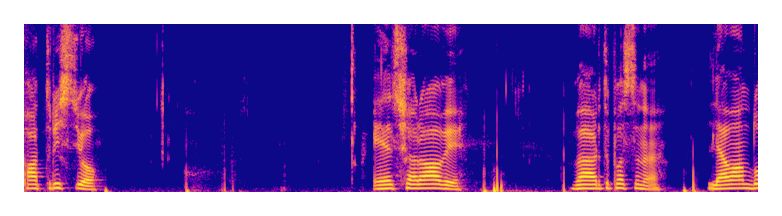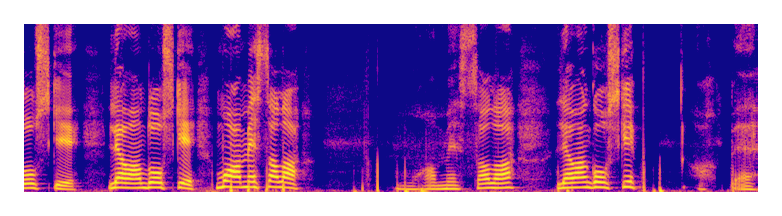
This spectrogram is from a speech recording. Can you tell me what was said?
Patricio. El Şaravi. Verdi pasını. Lewandowski. Lewandowski. Muhammed Salah. Muhammed Salah. Lewandowski. Ah be.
